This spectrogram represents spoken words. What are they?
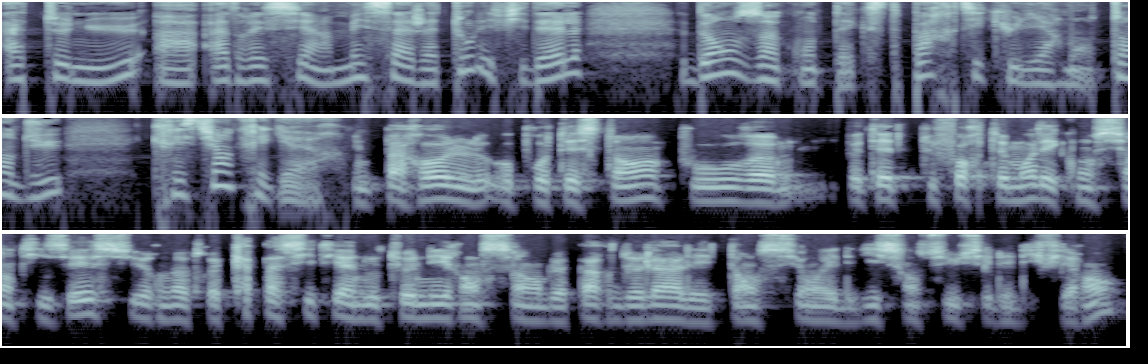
a tenu à adresser un message à tous les fidèles dans un contexte particulièrement tendu Christian Krieger. Une parole aux protestants pour euh, peut-être plus fortement les conscientiser sur notre capacité à nous tenir ensemble par-delà les tensions et les dissensus et les différends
